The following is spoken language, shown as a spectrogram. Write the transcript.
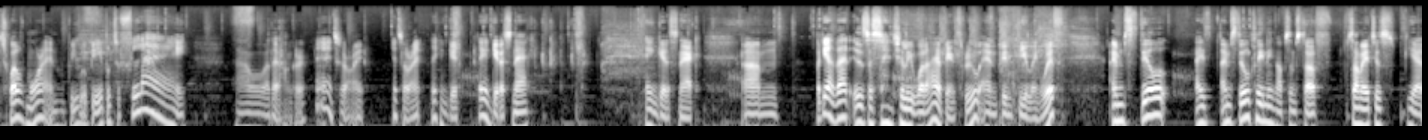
12 more and we will be able to fly. How are they hunger? Eh, it's alright. It's alright. They can get they can get a snack. They can get a snack. Um, but yeah, that is essentially what I have been through and been dealing with. I'm still I I'm still cleaning up some stuff. Some edges, yeah,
